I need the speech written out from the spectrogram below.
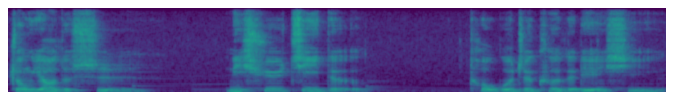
重要的是，你需记得，透过这课的练习，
